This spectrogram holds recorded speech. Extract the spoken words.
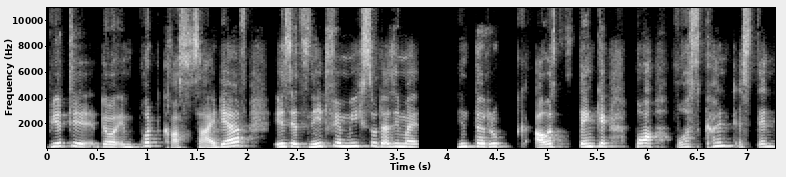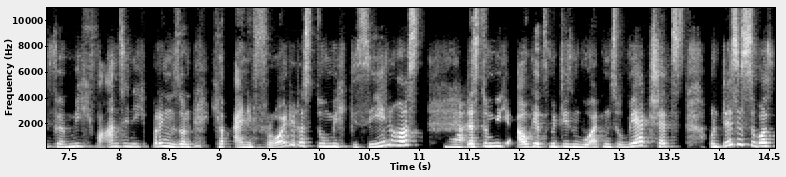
Birte da im Podcast sein darf, ist jetzt nicht für mich so, dass ich mal Hinterruck ausdenke, boah, was könnte es denn für mich wahnsinnig bringen? Sondern ich habe eine Freude, dass du mich gesehen hast, ja. dass du mich auch jetzt mit diesen Worten so wertschätzt. Und das ist sowas,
